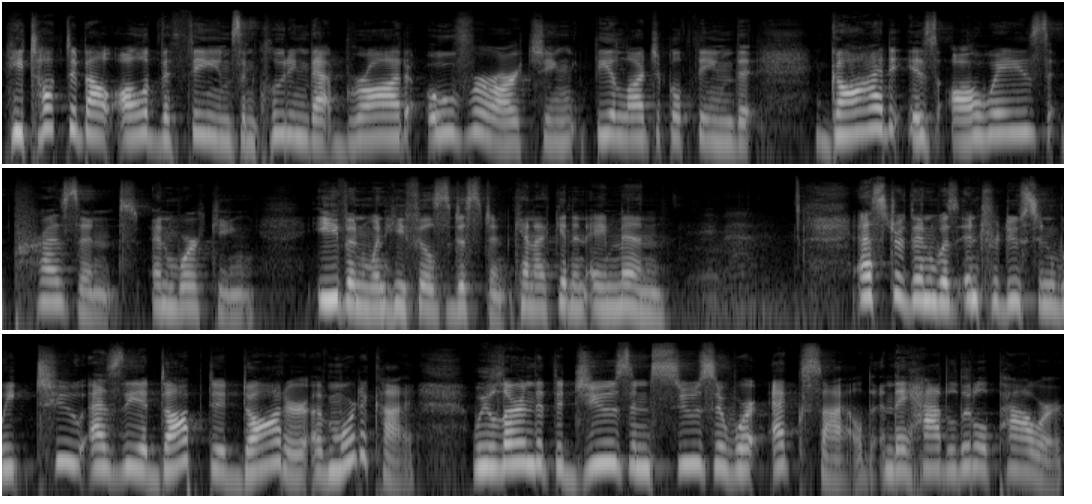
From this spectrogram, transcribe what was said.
He talked about all of the themes, including that broad, overarching theological theme that God is always present and working, even when he feels distant. Can I get an amen? Esther then was introduced in week two as the adopted daughter of Mordecai. We learned that the Jews in Susa were exiled and they had little power,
